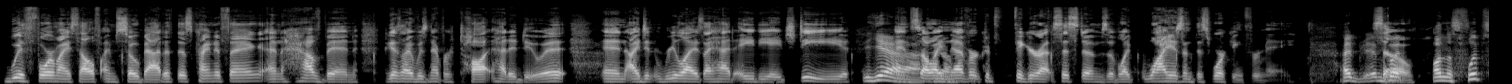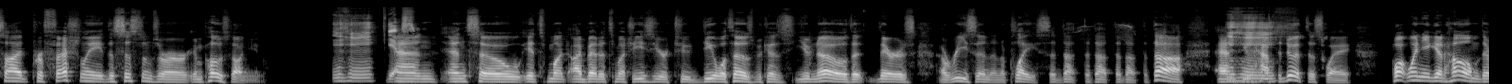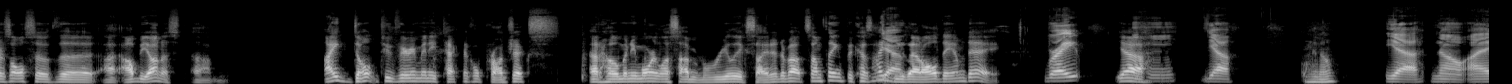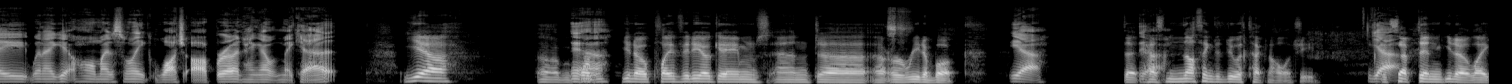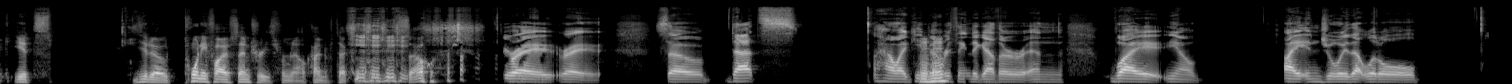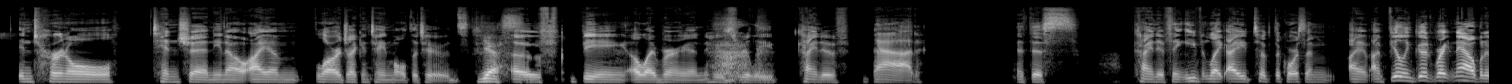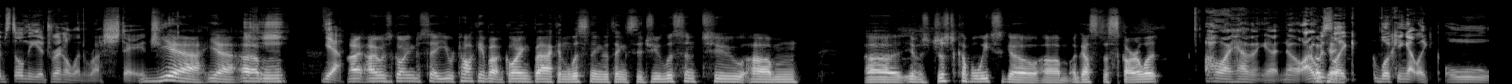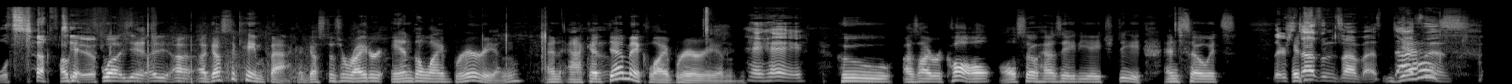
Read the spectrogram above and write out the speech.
with for myself. I'm so bad at this kind of thing and have been because I was never taught how to do it and I didn't realize I had ADHD yeah, and so yeah. I never could figure out systems of like why isn't this working for me? I- but So, on the flip side, professionally, the systems are imposed on you. mhm, yes. and and so it's much i bet it's much easier to deal with those because you know that there's a reason and a place and da da da da da da, da and you Mhm. have to do it this way but when you get home there's also the uh, i'll be honest um, i don't do very many technical projects at home anymore unless i'm really excited about something because i Yeah. do that all damn day right? yeah Mhm, Yeah. you know Yeah, no, I when I get home I just want to like watch opera and hang out with my cat. yeah um, Yeah. or you know play video games and uh, or read a book Yeah. that has nothing to do with technology Yeah. except in you know like it's you know 25 centuries from now kind of technology. so right, right. So that's how I keep Mhm. everything together and why, you know, I enjoy that little internal tension, you know, I am large, I contain multitudes yes, of being a librarian who's really kind of bad at this kind of thing. Even like I took the course, I'm I, I'm feeling good right now, but I'm still in the adrenaline rush stage. yeah, yeah. Um, Mhm. Yeah. I, I was going to say you were talking about going back and listening to things. Did you listen to? Um, uh, it was just a couple weeks ago. Um, Augusta Scarlet. Oh, I haven't yet. No, I was Okay. like looking at like old stuff Okay. too. Well, yeah, uh, Augusta came back. Augusta's a writer and a librarian, an academic librarian. Hey, hey, who, as I recall, also has ADHD. And so it's there's It's- dozens of us. Dozens. yes.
